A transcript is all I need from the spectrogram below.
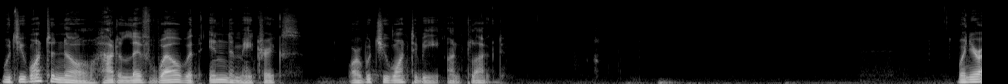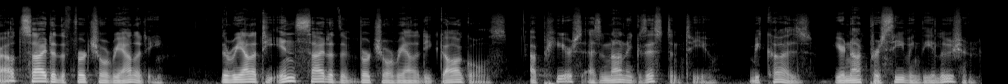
Would you want to know how to live well within the matrix, or would you want to be unplugged? When you're outside of the virtual reality, the reality inside of the virtual reality goggles appears as non existent to you because you're not perceiving the illusion.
